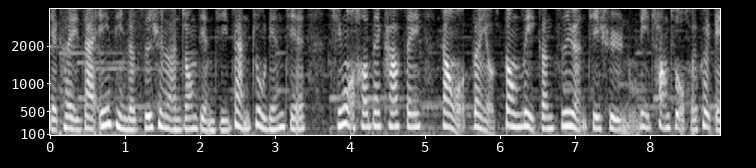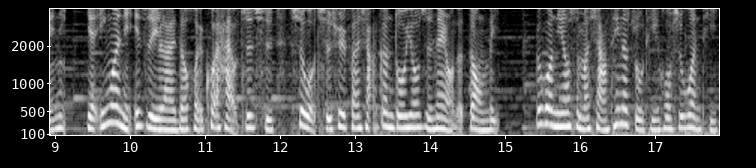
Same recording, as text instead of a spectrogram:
也可以在音频的资讯栏中点击赞助连结，请我喝杯咖啡，让我更有动力跟资源继续努力创作，回馈给你。也因为你一直以来的回馈还有支持，是我持续分享更多优质内容的动力。如果你有什么想听的主题或是问题，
